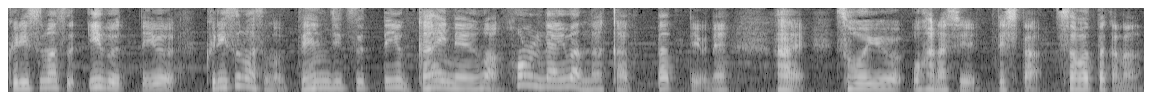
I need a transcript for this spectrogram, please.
クリスマスイブっていうクリスマスの前日っていう概念は本来はなかったっていうね。はい。そういうお話でした。伝わったかな？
